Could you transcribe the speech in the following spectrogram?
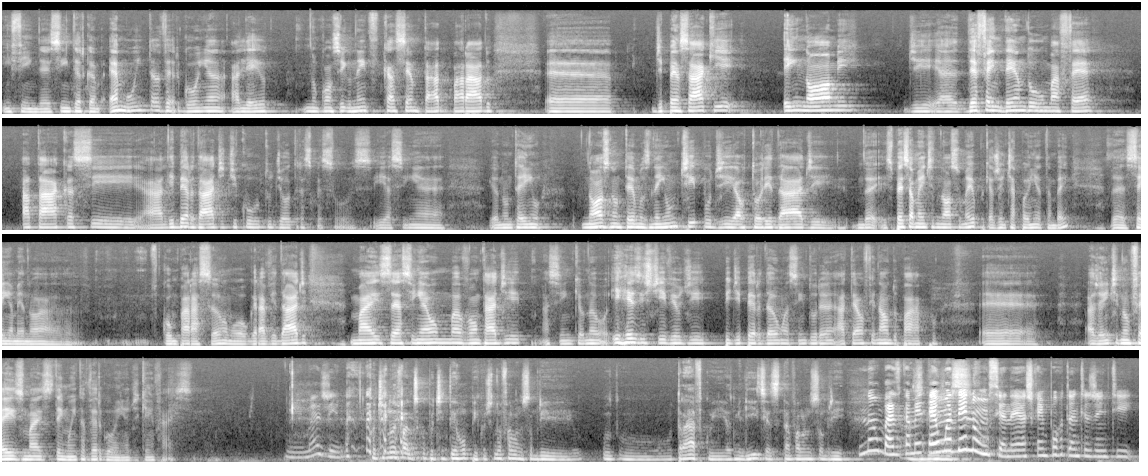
enfim, desse intercâmbio. É muita vergonha alheia, eu não consigo nem ficar sentado, parado, é, de pensar que, em nome de é, defendendo uma fé, ataca-se a liberdade de culto de outras pessoas. E assim é, eu não tenho, nós não temos nenhum tipo de autoridade, especialmente no nosso meio, porque a gente apanha também, né, sem a menor comparação ou gravidade, mas assim é uma vontade assim que eu não irresistível de pedir perdão assim durante até o final do papo. É, a gente não fez, mas tem muita vergonha de quem faz. Imagina. Continua falando, desculpa, te interrompi. Continua falando sobre o, o tráfico e as milícias. Está falando sobre. Não, basicamente é uma denúncia, né? Acho que é importante a gente,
